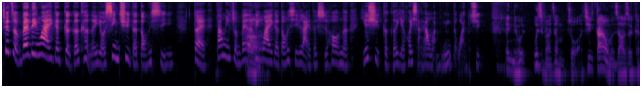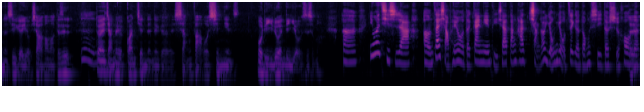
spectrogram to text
去准备另外一个哥哥可能有兴趣的东西，对。当你准备了另外一个东西来的时候呢，嗯、也许哥哥也会想要玩你的玩具。哎、欸，你为为什么要这么做啊？其实当然我们知道这可能是一个有效的方法，可是，嗯，对来讲那个关键的那个想法或信念或理论理由是什么？嗯，因为其实啊，嗯，在小朋友的概念底下，当他想要拥有这个东西的时候呢，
